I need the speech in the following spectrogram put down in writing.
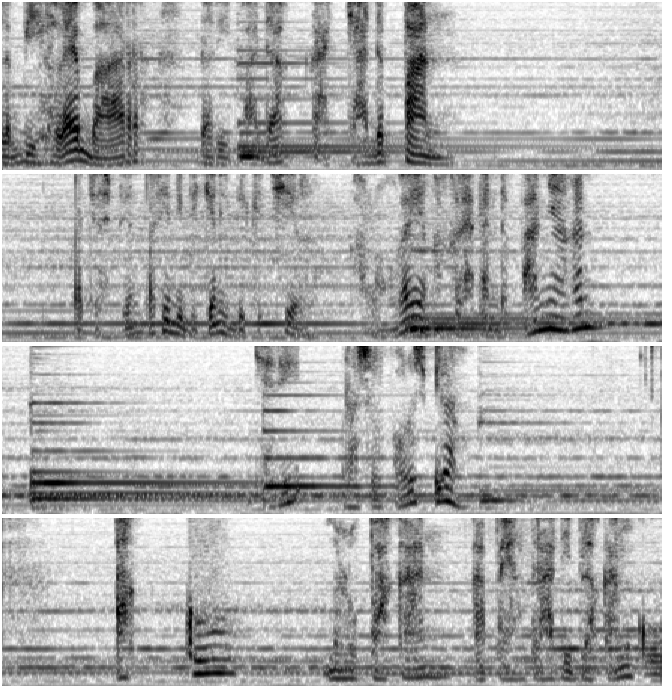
lebih lebar daripada kaca depan. Kaca spion pasti dibikin lebih kecil. Kalau enggak ya nggak kelihatan depannya kan. Jadi Rasul Paulus bilang, aku melupakan apa yang telah di belakangku.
